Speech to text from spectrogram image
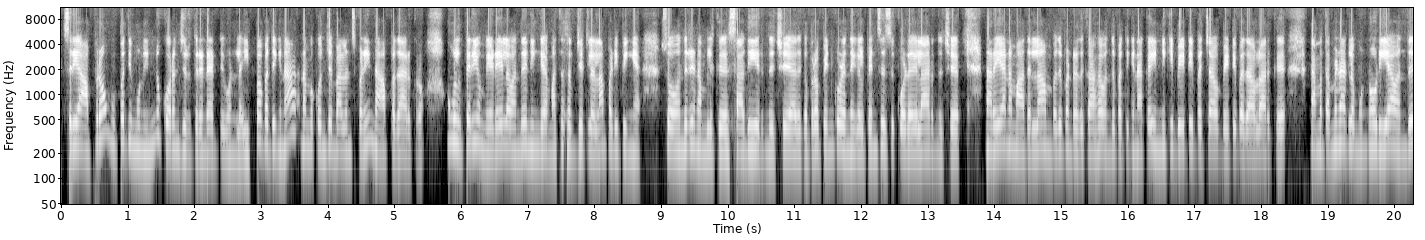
சரியா? அப்புறம் முப்பத்தி மூணு இன்னும் குறைஞ்சிருது ரெண்டாயிரத்தி ஒண்ணுல. இப்ப பாத்தீங்கன்னா நம்ம கொஞ்சம் பேலன்ஸ் பண்ணி நாற்பதா இருக்கிறோம். உங்களுக்கு தெரியும் இடையில வந்து நீங்க மத்த சப்ஜெக்ட்ல எல்லாம் படிப்பீங்க. சோ வந்துட்டு நம்மளுக்கு சதி இருந்துச்சு அதுக்கப்புறம் பெண் குழந்தைகள் பெண் சிசு கொடை எல்லாம் இருந்துச்சு. நிறைய நம்ம அதெல்லாம் இது பண்றதுக்காக வந்து பாத்தீங்கன்னாக்கா இன்னைக்கு பேட்டி பச்சாவ் பேட்டி பதாவெல்லாம் இருக்கு. நம்ம தமிழ்நாட்டுல முன்னோடியா வந்து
